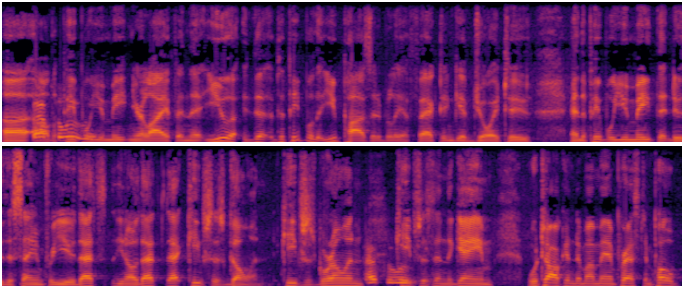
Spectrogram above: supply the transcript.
uh, all the people you meet in your life and that you, the, the people that you positively affect and give joy to, and the people you meet that do the same for you, that's, you know, that, that keeps us going, keeps us growing, Absolutely. keeps us in the game. We're talking to my man Preston Pohl.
